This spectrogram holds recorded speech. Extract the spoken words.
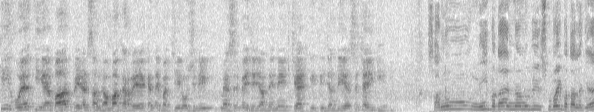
ਕੀ ਹੋਇਆ ਕੀ ਹੈ? ਬਾਹਰ ਪੇਰੈਂਟਸ ਹੰਗਾਮਾ ਕਰ ਰਹੇ ਆ ਕਹਿੰਦੇ ਬੱਚੀ ਨੂੰ ਅਸ਼ਲੀਲ ਮੈਸੇਜ ਭੇਜੇ ਜਾਂਦੇ ਨੇ ਚੈਟ ਕੀਤੀ ਜਾਂਦੀ ਹੈ। ਸੱਚਾਈ ਕੀ ਹੈ? ਸਾਨੂੰ ਨਹੀਂ ਪਤਾ ਇਹਨਾਂ ਨੂੰ ਵੀ ਸਵੇਰ ਹੀ ਪਤਾ ਲੱਗਿਆ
